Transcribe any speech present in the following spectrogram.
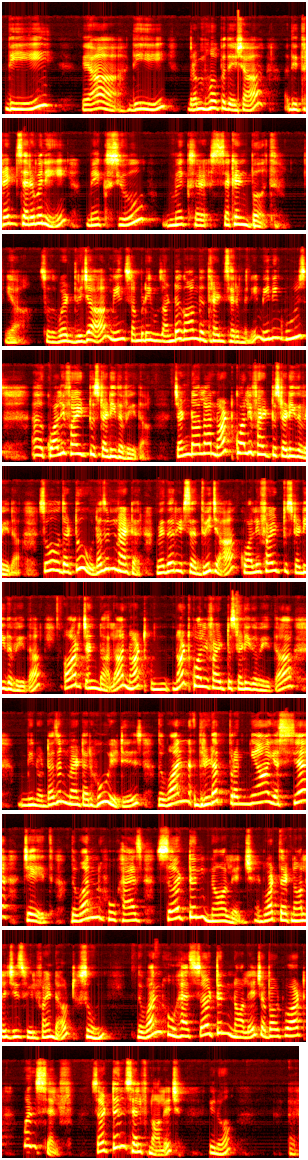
The yeah, the Brahmopadesha, the thread ceremony makes you makes a second birth. Yeah. So the word Dvija means somebody who's undergone the thread ceremony, meaning who's uh, qualified to study the Veda. Chandala not qualified to study the Veda. So the two doesn't matter whether it's a Dvija qualified to study the Veda or Chandala not not qualified to study the Veda. You know, doesn't matter who it is. The one Dhrida Pragnya Yasya Chet, the one who has certain knowledge, and what that knowledge is, we'll find out soon. The one who has certain knowledge about what oneself, certain self knowledge, you know,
